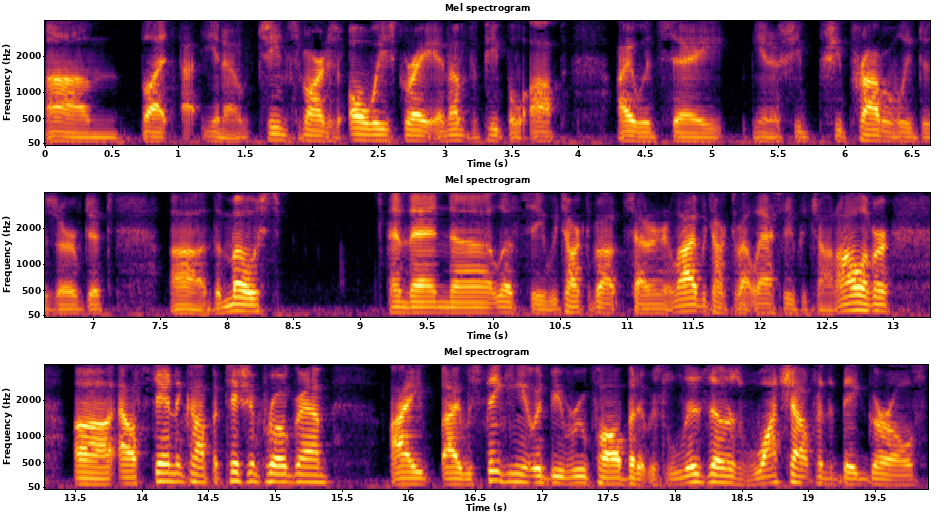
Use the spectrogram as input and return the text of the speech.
um, but uh, you know Jean Smart is always great, and of the people up, I would say you know she she probably deserved it uh, the most. And then uh, let's see, we talked about Saturday Night Live. We talked about last week with John Oliver. Uh, outstanding competition program. I, I was thinking it would be RuPaul, but it was Lizzo's Watch Out for the Big Girls.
